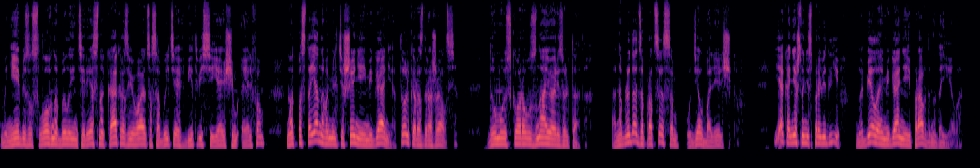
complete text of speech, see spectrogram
Мне, безусловно, было интересно, как развиваются события в битве с сияющим эльфом, но от постоянного мельтешения и мигания только раздражался. Думаю, скоро узнаю о результатах а наблюдать за процессом — удел болельщиков. Я, конечно, несправедлив, но белое мигание и правда надоело.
